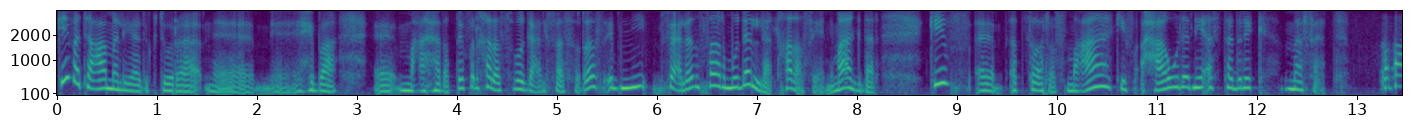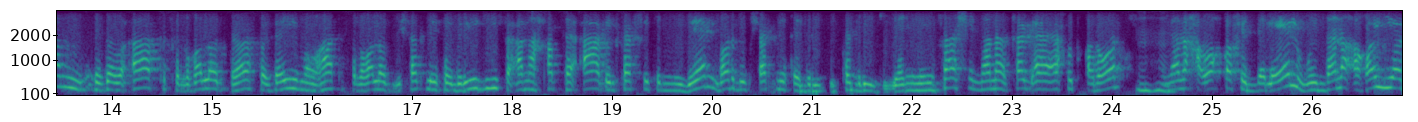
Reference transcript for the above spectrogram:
كيف أتعامل يا دكتورة آه، هبة آه، مع هذا الطفل؟ خلاص وقع الفاس في الرأس. ابني فعلا صار مدلل. خلاص يعني ما أقدر. كيف آه، أتصرف معاه؟ كيف أحاول أني أستدرك؟ ما فات. طبعا إذا وقعت في الغلط ده فزي ما وقعت في الغلط بشكل تدريجي فأنا هبدا اعدل كفه الميزان برضو بشكل تدريجي تدريجي. يعني ما ينفعش إن أنا فجأة آخد قرار إن أنا هوقف الدلال وإن أنا أغير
